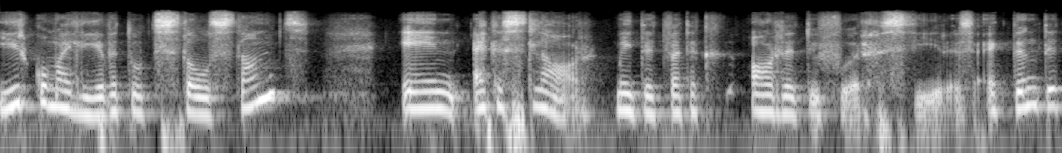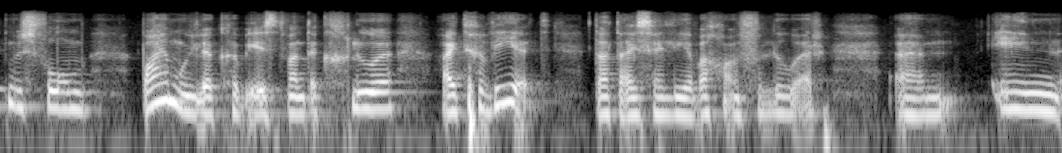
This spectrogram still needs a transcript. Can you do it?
hier kom my lewe tot stilstand en ek is klaar met dit wat ek aarde toe voorgestuur is. Ek dink dit moes vir hom baie moeilik geweest want ek glo hy het geweet dat hy sy lewe gaan verloor. Ehm um, en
